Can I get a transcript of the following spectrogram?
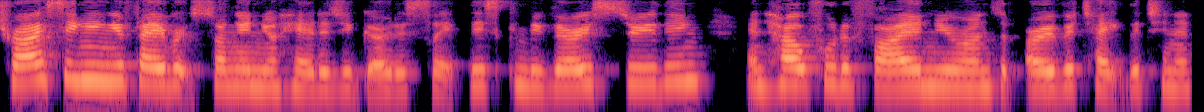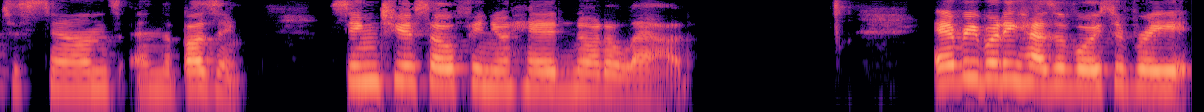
try singing your favorite song in your head as you go to sleep. This can be very soothing and helpful to fire neurons that overtake the tinnitus sounds and the buzzing. Sing to yourself in your head, not aloud. Everybody has a voice of re-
